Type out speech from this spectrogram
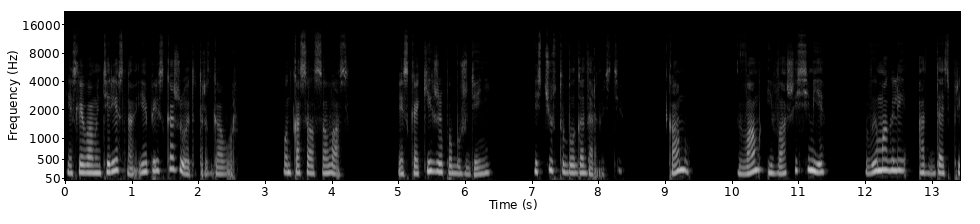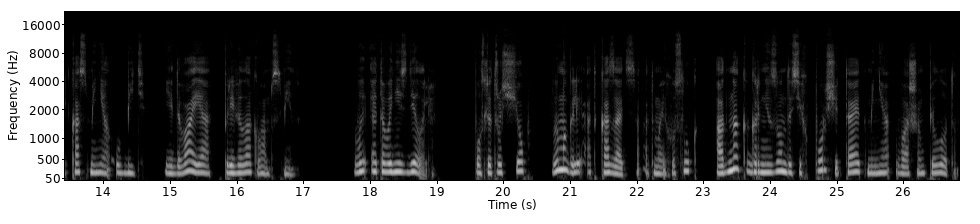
Если вам интересно, я перескажу этот разговор. Он касался вас. Из каких же побуждений? Из чувства благодарности. Кому? Вам и вашей семье. Вы могли отдать приказ меня убить, едва я привела к вам СМИН. Вы этого не сделали. После трущоб вы могли отказаться от моих услуг, однако гарнизон до сих пор считает меня вашим пилотом.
